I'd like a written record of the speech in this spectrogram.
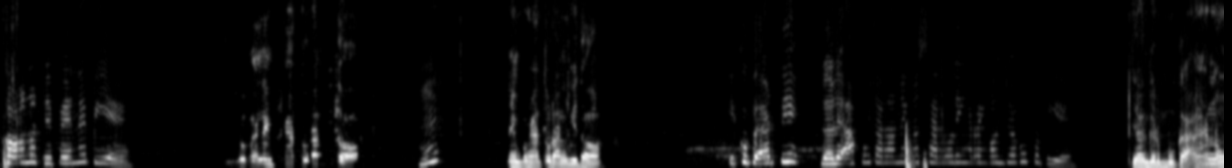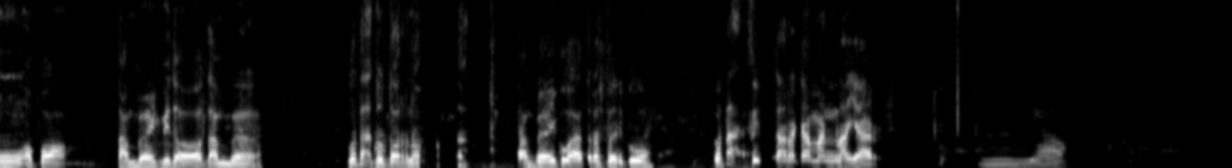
Kok ono DP-ne piye? Yo kan yang pengaturan gitu. Hah? Yang pengaturan gitu. Iku berarti lele aku carane nge-share link ring koncoku ke piye? Yang ger buka anu apa tambah iki gitu, to, tambah. Gua tak tutorno tambah iku ah, terus bariku gua tak tak rekaman layar. Hmm, ya.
